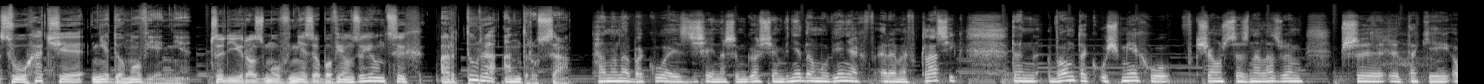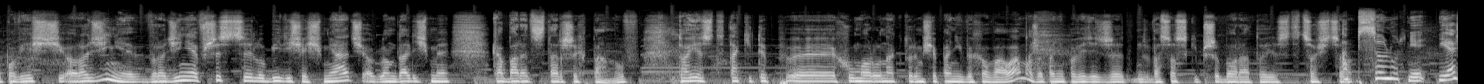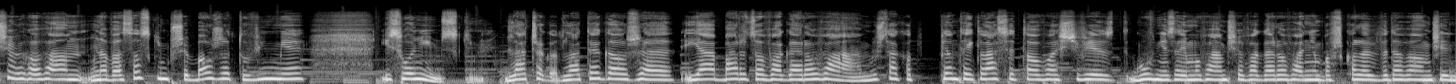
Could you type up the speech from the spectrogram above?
Słuchacie Niedomówień, czyli rozmów niezobowiązujących Artura Andrusa. Hanna Bakuła jest dzisiaj naszym gościem w Niedomówieniach w RMF Classic. Ten wątek uśmiechu w książce znalazłem przy y, takiej opowieści o rodzinie. W rodzinie wszyscy lubili się śmiać, oglądaliśmy kabaret starszych panów. To jest taki typ y, humoru, na którym się pani wychowała? Może pani powiedzieć, że Wasowski Przybora to jest coś, co... Absolutnie. Ja się wychowałam na Wasowskim Przyborze, Tuwimie i Słonimskim. Dlaczego? Dlatego, że ja bardzo wagarowałam. Już tak od piątej klasy to właściwie głównie zajmowałam się wagarowaniem, bo w szkole wydawało mi się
